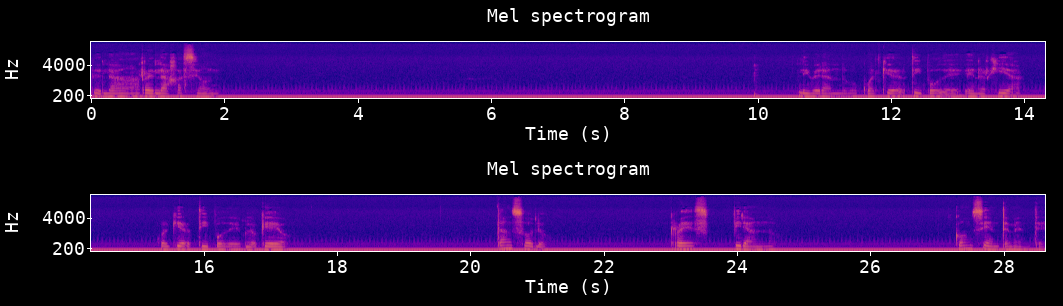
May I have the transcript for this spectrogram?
de la relajación. liberando cualquier tipo de energía, cualquier tipo de bloqueo, tan solo respirando conscientemente,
